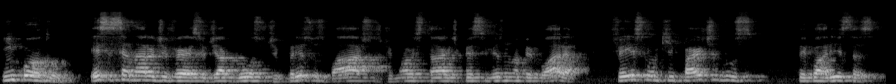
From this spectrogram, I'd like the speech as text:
Enquanto esse cenário adverso de agosto, de preços baixos, de mal-estar, de pessimismo na pecuária, fez com que parte dos pecuaristas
